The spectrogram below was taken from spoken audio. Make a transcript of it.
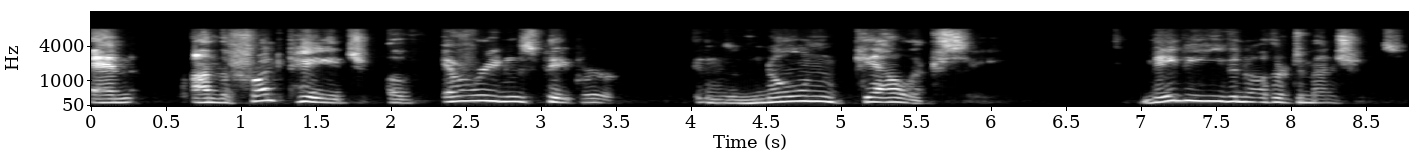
And on the front page of every newspaper in the known galaxy, maybe even other dimensions,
